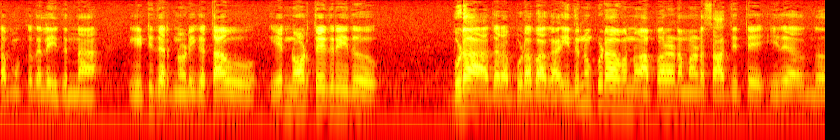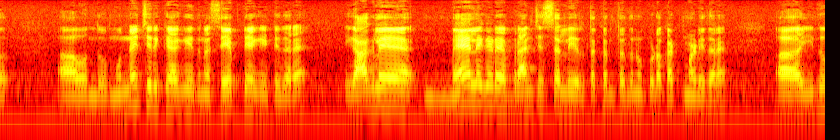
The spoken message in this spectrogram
ಸಮ್ಮುಖದಲ್ಲಿ ಇದನ್ನು ಇಟ್ಟಿದ್ದಾರೆ. ನೋಡಿ, ಈಗ ತಾವು ಏನು ನೋಡ್ತಾ ಇದ್ರಿ? ಇದು ಬುಡ, ಅದರ ಬುಡಭಾಗ ಇದನ್ನು ಕೂಡ ಅವನು ಅಪಹರಣ ಮಾಡೋ ಸಾಧ್ಯತೆ ಇದೆ. ಒಂದು ಒಂದು ಮುನ್ನೆಚ್ಚರಿಕೆಯಾಗಿ ಇದನ್ನು ಸೇಫ್ಟಿಯಾಗಿ ಇಟ್ಟಿದ್ದಾರೆ. ಈಗಾಗಲೇ ಮೇಲೆಗಡೆ ಬ್ರಾಂಚಸ್ಸಲ್ಲಿ ಇರತಕ್ಕಂಥದ್ದನ್ನು ಕೂಡ ಕಟ್ ಮಾಡಿದ್ದಾರೆ. ಇದು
